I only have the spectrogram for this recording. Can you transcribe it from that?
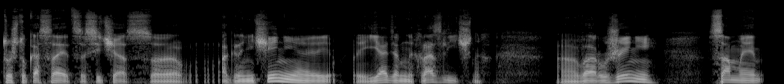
то, что касается сейчас э, ограничения ядерных различных э, вооружений, самое,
